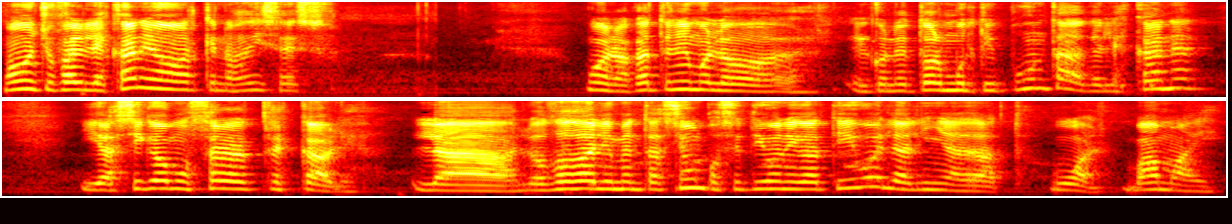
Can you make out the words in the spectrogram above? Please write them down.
vamos a enchufar el escáner a ver qué nos dice eso. Bueno, acá tenemos el conector multipunta del escáner y así que vamos a usar tres cables. los dos de alimentación, positivo y negativo, y la línea de datos. Bueno, vamos ahí.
